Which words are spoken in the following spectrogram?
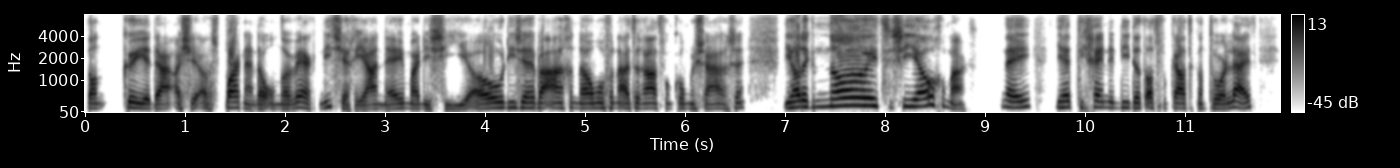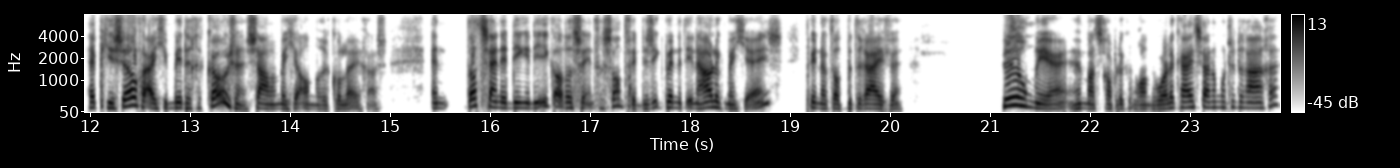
dan kun je daar, als je als partner daaronder werkt, niet zeggen: ja, nee, maar die CEO die ze hebben aangenomen vanuit de Raad van Commissarissen, die had ik nooit CEO gemaakt. Nee, je hebt diegene die dat advocatenkantoor leidt, heb je zelf uit je midden gekozen samen met je andere collega's. En dat zijn de dingen die ik altijd zo interessant vind. Dus ik ben het inhoudelijk met je eens. Ik vind ook dat bedrijven veel meer hun maatschappelijke verantwoordelijkheid zouden moeten dragen.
